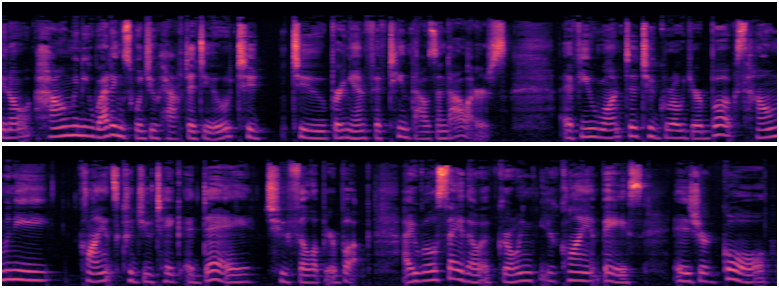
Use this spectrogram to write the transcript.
You know, how many weddings would you have to do to to bring in $15,000? If you wanted to grow your books, how many clients could you take a day to fill up your book? I will say though, if growing your client base is your goal,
